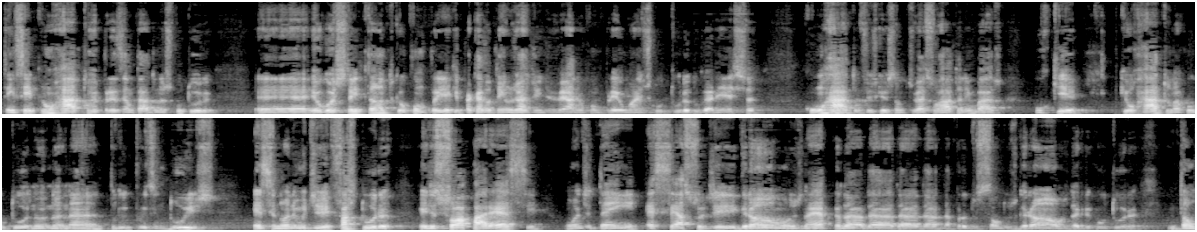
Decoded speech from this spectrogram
tem sempre um rato representado na escultura. É, eu gostei tanto que eu comprei aqui, para casa eu tenho um jardim de inverno, eu comprei uma escultura do Ganesha com um rato. Eu fiz questão que tivesse o um rato ali embaixo. Por quê? Porque o rato na cultura, na, na, para os hindus, é sinônimo de fartura. Ele só aparece onde tem excesso de grãos, na época da, da, da, da produção dos grãos, da agricultura. Então,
